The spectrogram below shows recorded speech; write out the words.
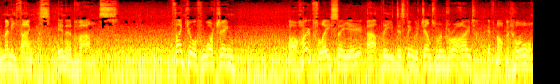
Many thanks in advance. Thank you all for watching. I'll hopefully see you at the Distinguished Gentleman's Ride, if not before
